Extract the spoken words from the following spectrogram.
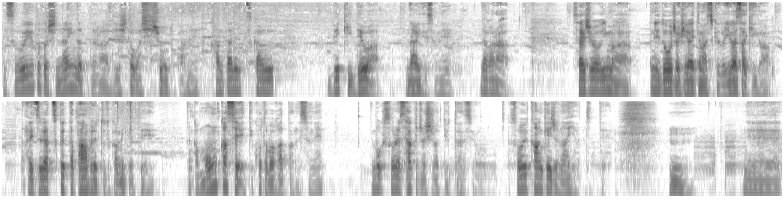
でそういうことしないんだったら弟子とか師匠とかね簡単に使うべきではないですよね。だから最初今ね道場開いてますけど岩崎が。あいつが作ったパンフレットとか見ててなんか文科生って言葉があったんですよね。僕それ削除しろって言ったんですよ。そういう関係じゃないよって言って。うん。で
